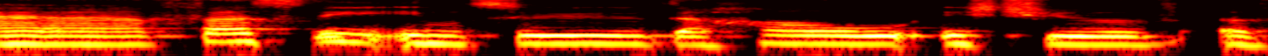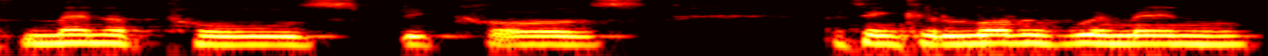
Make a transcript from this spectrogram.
uh, firstly, into the whole issue of, of menopause, because I think a lot of women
